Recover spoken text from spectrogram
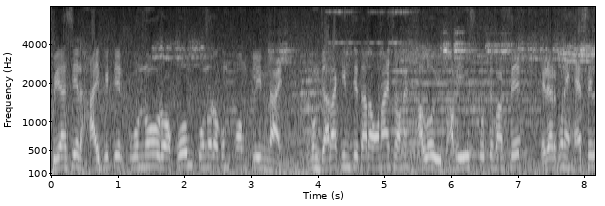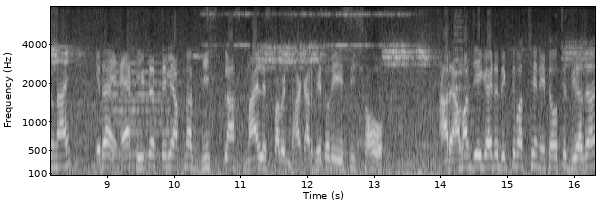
প্রিয়াসের হাইব্রিডের কোনো রকম কোনো রকম কমপ্লেন নাই। এবং যারা কিনছে তারা অনায়াসে অনেক ভালোভাবে ইউজ করতে পারছে। এটার কোনো হ্যাসেল নাই। এটা এক লিটার তেলে আপনার বিশ প্লাস মাইলেজ পাবেন ঢাকার ভেতরে এসি সহ। আর আমার যে গাড়িটা দেখতে পাচ্ছেন এটা হচ্ছে দুই হাজার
